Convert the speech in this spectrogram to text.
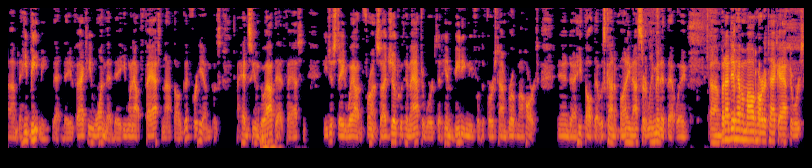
Um, he beat me that day. In fact, he won that day. He went out fast, and I thought, good for him, because I hadn't seen him go out that fast, and he just stayed way out in front. So I joked with him afterwards that him beating me for the first time broke my heart, and uh, he thought that was kind of funny, and I certainly meant it that way. Um, but I did have a mild heart attack afterwards,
